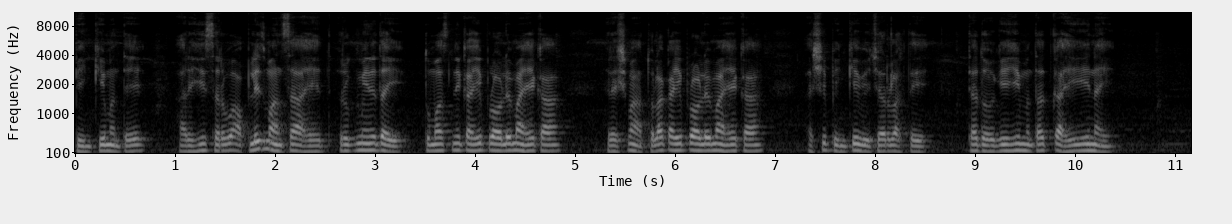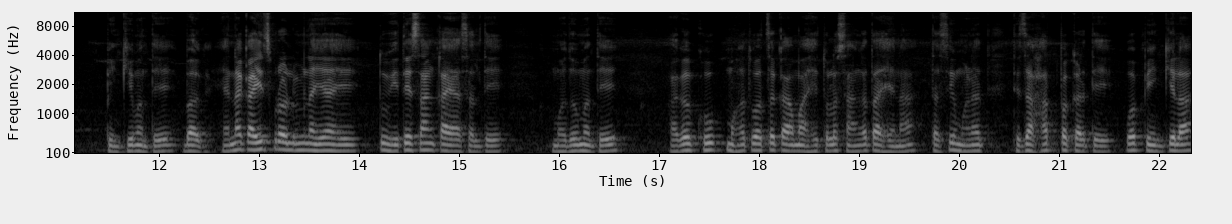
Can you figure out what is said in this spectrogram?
पिंकी म्हणते अरे ही सर्व आपलीच माणसं आहेत. रुक्मिणीताई तुम्हासनी काही प्रॉब्लेम आहे का? रेश्मा तुला काही प्रॉब्लेम आहे का? अशी पिंकी विचारू लागते. त्या दोघेही म्हणतात काहीही नाही. पिंकी म्हणते बघ यांना काहीच प्रॉब्लेम नाही आहे. तू इथे सांग काय असेल ते. मधू म्हणते अगं खूप महत्त्वाचं काम आहे तुला सांगत आहे ना? तसे म्हणत तिचा हात पकडते व पिंकीला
